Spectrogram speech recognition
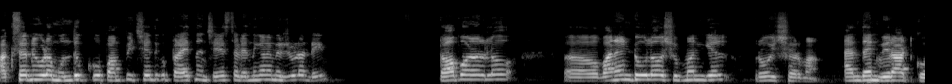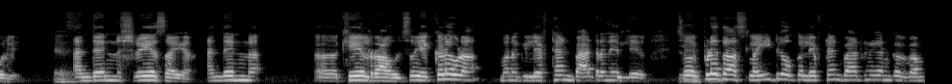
అక్షర్ని కూడా ముందుకు పంపించేందుకు ప్రయత్నం చేస్తాడు. ఎందుకంటే మీరు చూడండి టాప్ ఆర్డర్లో వన్ అండ్ టూ లో Shubman Gill Rohit Sharma and then Virat Kohli and then Shreyas Iyer and then KL Rahul so ఎక్కడ కూడా మనకి లెఫ్ట్ హ్యాండ్ బ్యాటర్ అనేది లేదు. సో. ఎప్పుడైతే ఆ స్లైడ్గా ఒక లెఫ్ట్ హ్యాండ్ బ్యాటర్ కనుక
